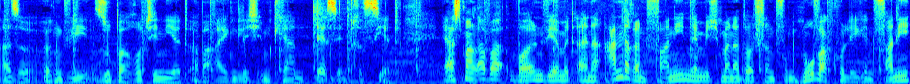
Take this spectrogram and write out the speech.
Also irgendwie super routiniert, aber eigentlich im Kern desinteressiert. Erstmal aber wollen wir mit einer anderen Fanny, nämlich meiner Deutschlandfunk Nova-Kollegin Fanny,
